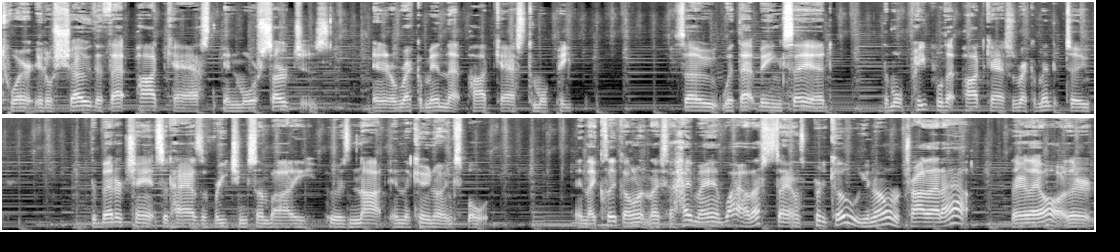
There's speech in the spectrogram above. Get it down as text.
to where it'll show that that podcast in more searches and it'll recommend that podcast to more people. So, with that being said, the more people that podcast is recommended to, the better chance it has of reaching somebody who is not in the coon hunting sport and they click on it and they say, "Hey man, wow, that sounds pretty cool. You know, I want to try that out." There they are. They're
